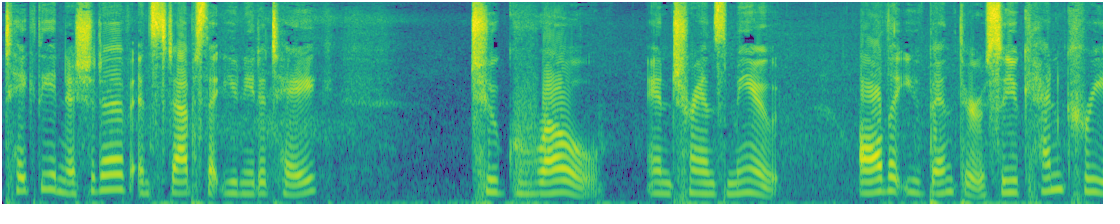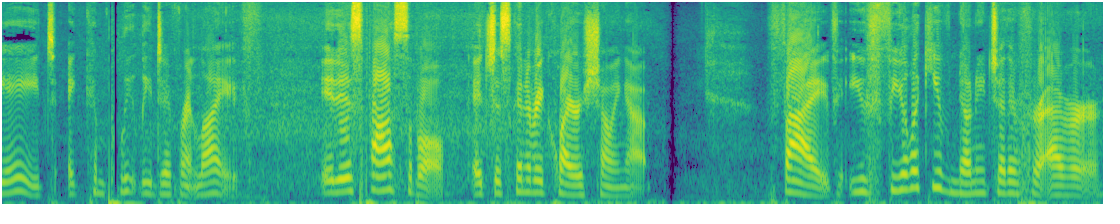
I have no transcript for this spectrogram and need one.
take the initiative and steps that you need to take to grow and transmute all that you've been through so you can create a completely different life. It is possible. It's just going to require showing up. Five, you feel like you've known each other forever.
